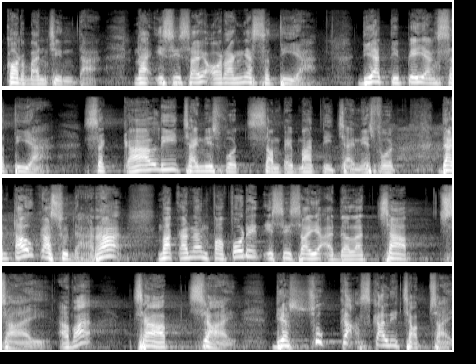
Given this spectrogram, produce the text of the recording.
korban cinta. Nah, isi saya orangnya setia. Dia tipe yang setia. Sekali Chinese food sampai mati Chinese food. Dan tahukah saudara, makanan favorit isi saya adalah capcay. Apa? capcay. Dia suka sekali capcay.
